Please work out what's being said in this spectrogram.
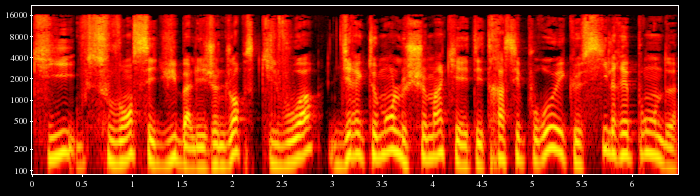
qui souvent séduit bah, les jeunes joueurs parce qu'ils voient directement le chemin qui a été tracé pour eux et que s'ils répondent,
